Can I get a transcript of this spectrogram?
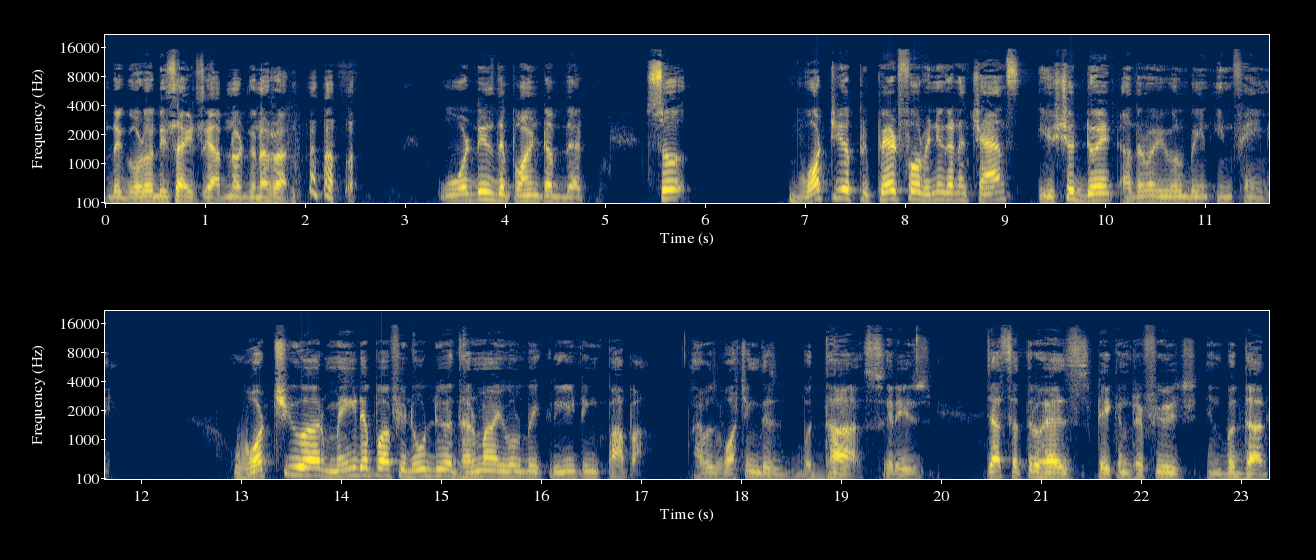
the Ghodo decides, I'm not going to run. what is the point of that? So, what you are prepared for when you get a chance, you should do it, otherwise you will be in infamy what you are made up of, you don't do your dharma, you will be creating papa. I was watching this Buddha series. Satru has taken refuge in Buddha.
